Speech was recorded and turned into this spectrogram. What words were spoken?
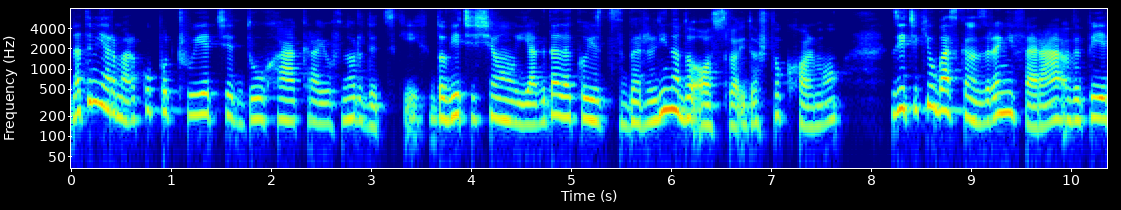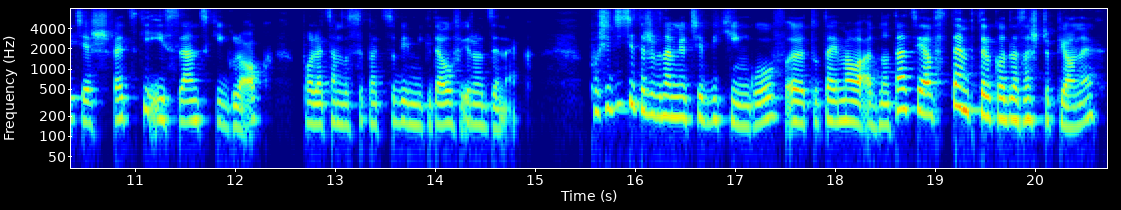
Na tym jarmarku poczujecie ducha krajów nordyckich, dowiecie się, jak daleko jest z Berlina do Oslo i do Sztokholmu, zjecie kiełbaskę z renifera, wypijecie szwedzki i islandzki glok, polecam dosypać sobie migdałów i rodzynek. Posiedzicie też w namiocie wikingów, e, tutaj mała adnotacja, wstęp tylko dla zaszczepionych,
